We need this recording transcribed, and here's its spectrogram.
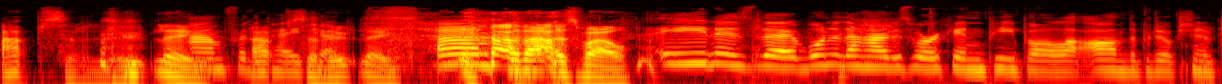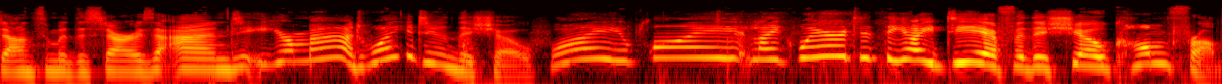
Absolutely. And for the paycheck. Absolutely. And um, for that as well. Ian is the one of the hardest working people on the production of Dancing with the Stars, and you're mad. Why are you doing this show? Why? Why? Like, where did the idea for this show come from?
